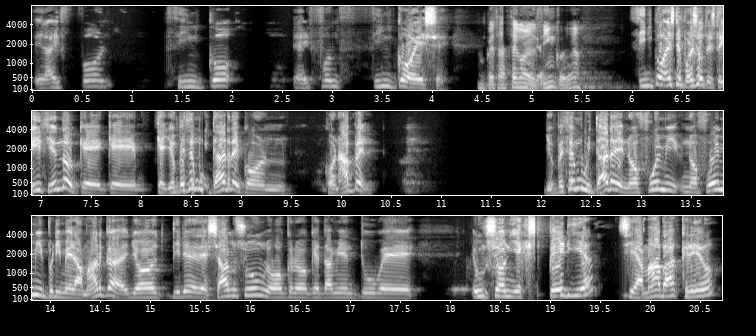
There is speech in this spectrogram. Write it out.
el iPhone 5 el iPhone 5S. Empezaste con el 5 ya. 5S, por eso te estoy diciendo que, que- que yo empecé muy tarde con, con Apple. Yo empecé muy tarde, no fue, mi, no fue mi primera marca. Yo tiré de Samsung, luego creo que también tuve un Sony Xperia, se llamaba, creo.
